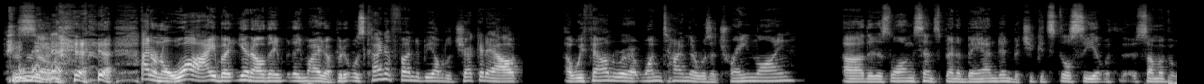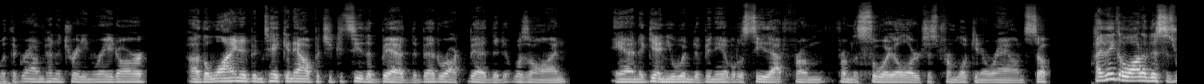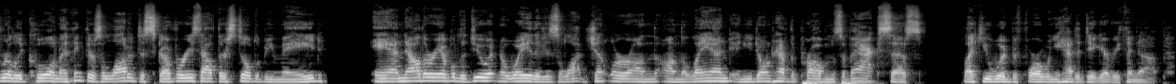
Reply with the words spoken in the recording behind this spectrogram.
So I don't know why, but you know they they might have. But it was kind of fun to be able to check it out. Uh, we found where at one time there was a train line uh, that has long since been abandoned, but you could still see it with some of it with the ground penetrating radar. Uh, the line had been taken out, but you could see the bed, the bedrock bed that it was on. And again, you wouldn't have been able to see that from from the soil or just from looking around. So I think a lot of this is really cool, and I think there's a lot of discoveries out there still to be made. And now they're able to do it in a way that is a lot gentler on on the land, and you don't have the problems of access like you would before when you had to dig everything up.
